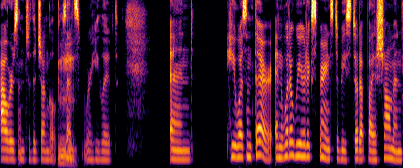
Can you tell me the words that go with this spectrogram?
hours into the jungle because Mm. that's where he lived, and he wasn't there. And what a weird experience to be stood up by a shaman.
